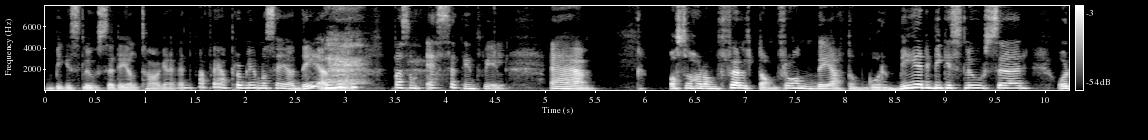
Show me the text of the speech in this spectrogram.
Biggest Loser-deltagare. Jag vet inte varför jag har problem att säga det. Bara som S inte vill. Eh, och så har de följt dem från det att de går med i Biggest Loser. Och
